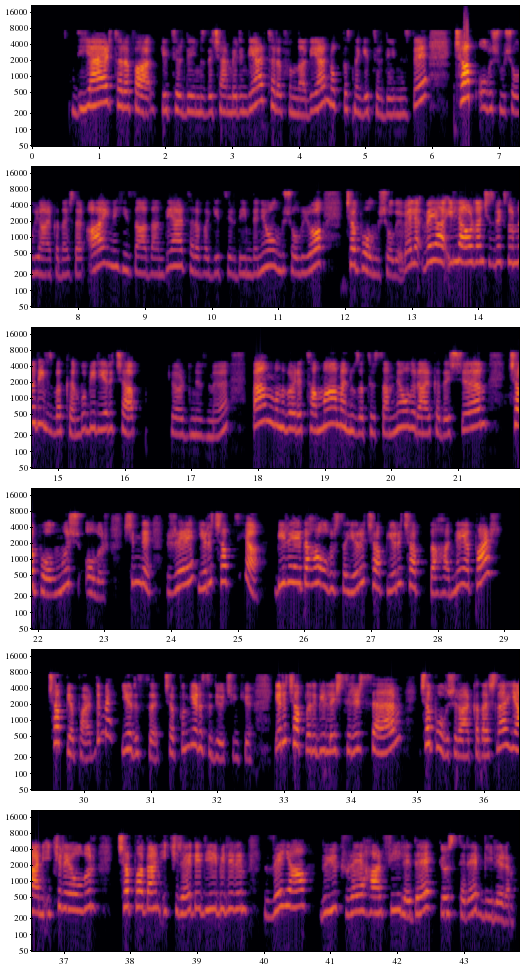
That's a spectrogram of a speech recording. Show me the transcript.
diğer tarafa getirdiğimizde çemberin diğer tarafına, diğer noktasına getirdiğimizde çap oluşmuş oluyor arkadaşlar. Aynı hizadan diğer tarafa getirdiğimde ne olmuş oluyor? Çap olmuş oluyor. Veya illa oradan çizmek zorunda değiliz bakın. Bu bir yarı çap. Gördünüz mü? Ben bunu böyle tamamen uzatırsam ne olur arkadaşım? Çap olmuş olur. Şimdi R yarı çaptı ya. Bir R daha olursa yarı çap, yarı çap daha ne yapar? Çap yapar değil mi? Yarısı. Çapın yarısı diyor çünkü. Yarı çapları birleştirirsem çap oluşur arkadaşlar. Yani 2R olur. Çapa ben 2R de diyebilirim. Veya büyük R harfiyle de gösterebilirim.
